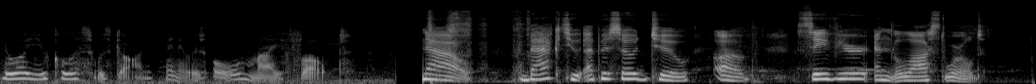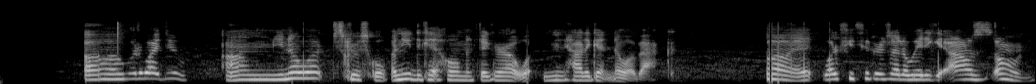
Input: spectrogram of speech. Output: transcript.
Noah Euclid was gone, and it was all my fault. Now, back to episode two of Xavier and the Lost World. Uh, what do I do? Um, you know what? Screw school. I need to get home and figure out what how to get Noah back. But what if he figures out a way to get out of his own?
